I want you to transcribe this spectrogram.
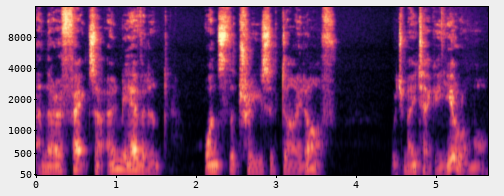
and their effects are only evident once the trees have died off, which may take a year or more.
